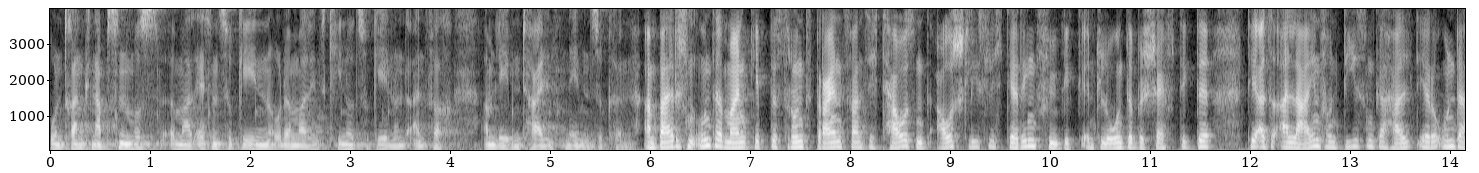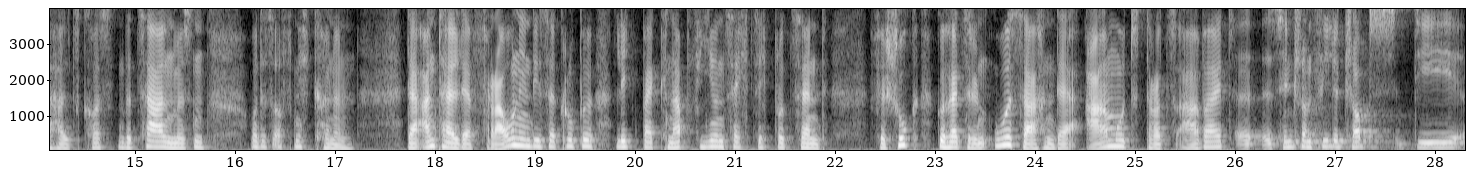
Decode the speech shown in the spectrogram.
und dran knapsen muss, mal essen zu gehen oder mal ins Kino zu gehen und einfach am Leben teilnehmen zu können. Am bayerischen Untermain gibt es rund 23.000 ausschließlich geringfügig entlohnte Beschäftigte, die also allein von diesem Gehalt ihre Unterhaltskosten bezahlen müssen und es oft nicht können. Der Anteil der Frauen in dieser Gruppe liegt bei knapp 64 Prozent. Für Schuck gehört zu den Ursachen der Armut trotz Arbeit. Äh, es sind schon viele Jobs, die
